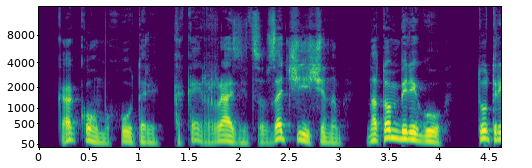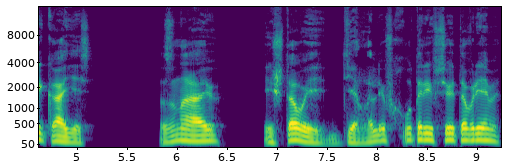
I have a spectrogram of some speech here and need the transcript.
— В каком хуторе? Какая разница? В зачищенном, на том берегу. Тут река есть. — Знаю. И что вы делали в хуторе все это время?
